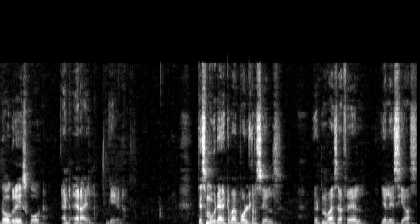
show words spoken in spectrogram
Dougray Scott, and Ariel Gade. This movie directed by Walter Sales, written by Raphael Yglesias,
